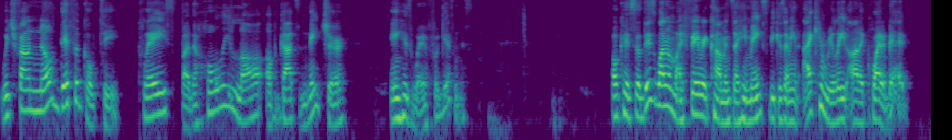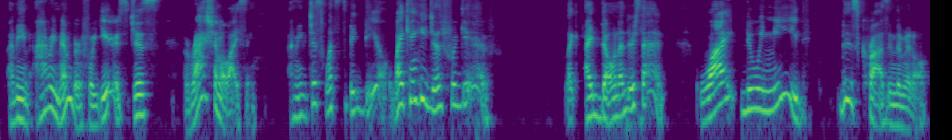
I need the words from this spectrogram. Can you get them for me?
which found no difficulty placed by the holy law of God's nature in his way of forgiveness. Okay, so this is one of my favorite comments that he makes because I mean, I can relate on it quite a bit. I mean, I remember for years just rationalizing. I mean, just what's the big deal? Why can't he just forgive? Like, I don't understand. Why do we need this cross in the middle?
